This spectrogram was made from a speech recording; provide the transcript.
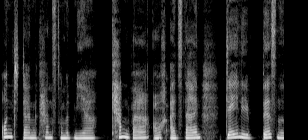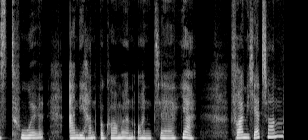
und dann kannst du mit mir Canva auch als dein Daily Business Tool an die Hand bekommen. Und äh, ja, freue mich jetzt schon,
